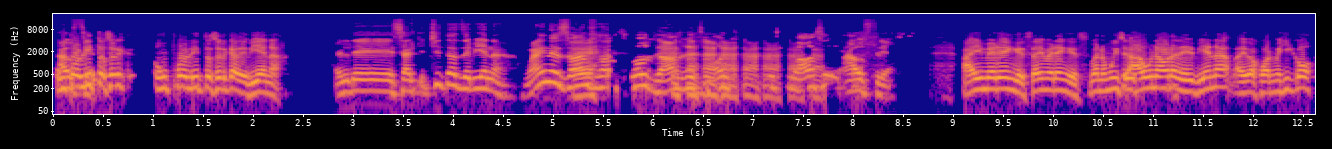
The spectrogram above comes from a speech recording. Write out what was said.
Un pueblito, cerca, un pueblito cerca de Viena. El de Salchichitas de Viena. Eh. Austria. Hay merengues, hay merengues. Bueno, muy, a una hora de Viena, ahí va a jugar México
